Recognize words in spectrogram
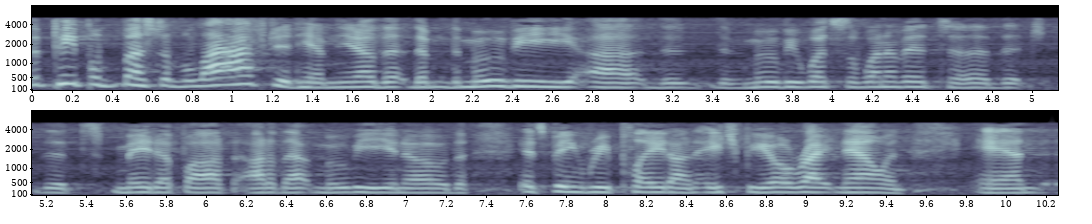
The people must have laughed at him. You know, the, the, the movie, uh, the, the movie, what's the one of it uh, that, that's made up out, out of that movie? You know, the, it's being replayed on HBO right now. And, and,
